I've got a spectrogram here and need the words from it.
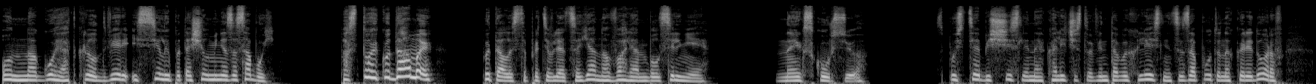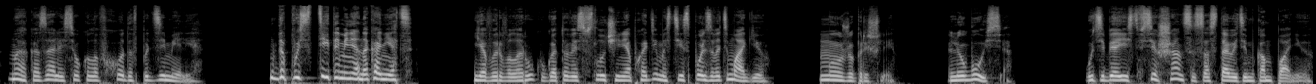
Он ногой открыл дверь и силой потащил меня за собой. «Постой, куда мы?» Пыталась сопротивляться я, но Валиан был сильнее. «На экскурсию», Спустя бесчисленное количество винтовых лестниц и запутанных коридоров мы оказались около входа в подземелье. «Допусти ты меня, наконец!» Я вырвала руку, готовясь в случае необходимости использовать магию. «Мы уже пришли. Любуйся. У тебя есть все шансы составить им компанию».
